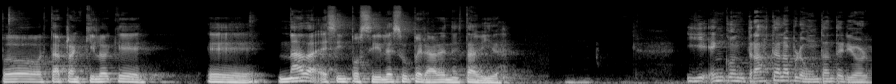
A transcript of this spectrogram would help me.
puedo estar tranquilo de que eh, nada es imposible superar en esta vida. Y en contraste a la pregunta anterior,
